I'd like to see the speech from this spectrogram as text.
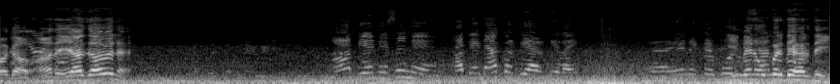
અગાઉ. મને યાદ આવે ને? આ બેને છે ને આ બેન આગળ બિહાર દેવાય. એને કઈ બોલ બેન ઉપર બિહાર દઈ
